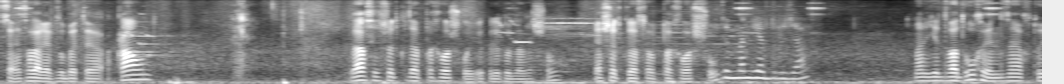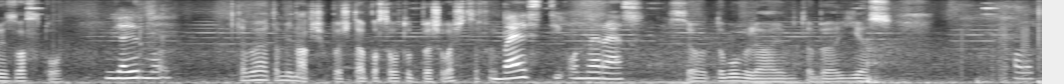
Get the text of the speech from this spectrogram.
все, я згадав, як зробити аккаунт. Зараз я швидко тебе приглашу, я коли туди зайшов. Я ще тебе приглашу. Ти в мене є друзі. У мене є два друга, я не знаю, хто із вас хто. Ну, Я Єрмо. Тебе там інакше пише, тебе просто тут пише, бачиш цифри? Бесті ОНРС. Все, домовляємо тебе, єс. Холодно.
